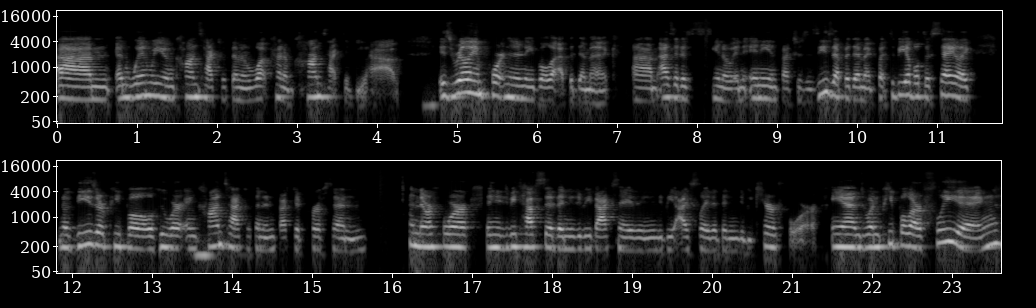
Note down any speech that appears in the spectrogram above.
Um, and when were you in contact with them and what kind of contact did you have is really important in an Ebola epidemic, um, as it is, you know, in any infectious disease epidemic. But to be able to say, like, you know, these are people who were in contact with an infected person and therefore they need to be tested they need to be vaccinated they need to be isolated they need to be cared for and when people are fleeing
